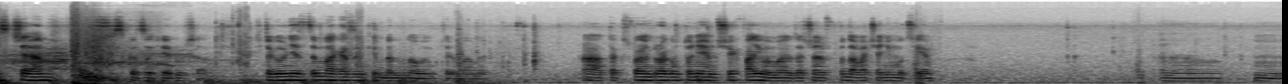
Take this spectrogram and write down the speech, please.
i, w wszystko, co się rusza. Szczególnie z tym magazynkiem bębnowym, który mamy. A, tak swoją drogą to nie wiem czy się chwaliłem, ale zacząłem sprzedawać animucję. Eee, hmm.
